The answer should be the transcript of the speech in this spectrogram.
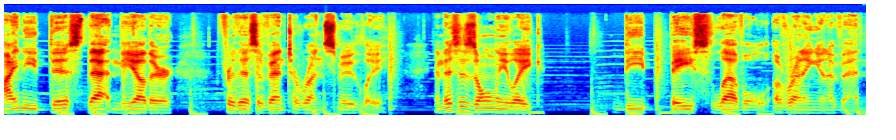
I need this, that, and the other for this event to run smoothly. And this is only like the base level of running an event.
